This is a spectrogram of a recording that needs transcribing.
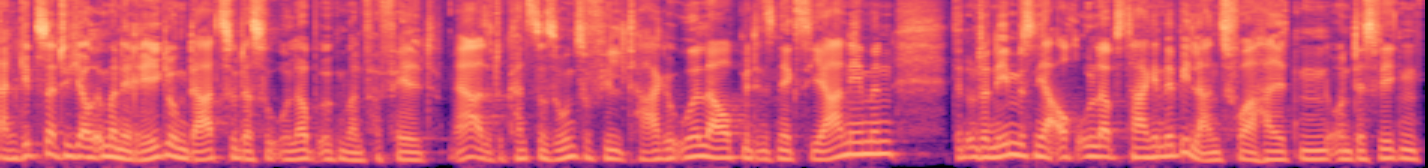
dann gibt's natürlich auch immer eine Regelung dazu, dass so Urlaub irgendwann verfällt. Ja, also du kannst nur so und so viele Tage Urlaub mit ins nächste Jahr nehmen. Denn Unternehmen müssen ja auch Urlaubstage in der Bilanz vorhalten und deswegen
